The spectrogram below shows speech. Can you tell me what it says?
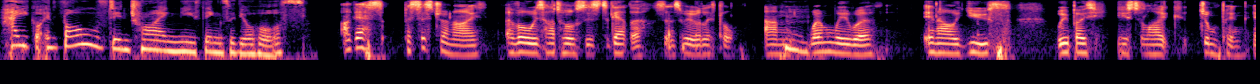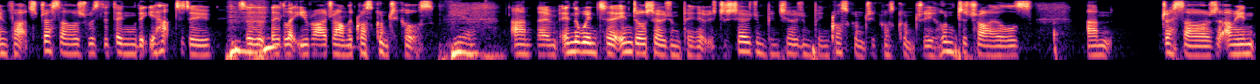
how you got involved in trying new things with your horse? I guess my sister and I have always had horses together since we were little. And when we were in our youth, we both used to like jumping. In fact, dressage was the thing that you had to do so that they'd let you ride around the cross country course. Yeah. And um, in the winter, indoor show jumping, it was just show jumping, show jumping, cross country, cross country, hunter trials, and dressage. I mean,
